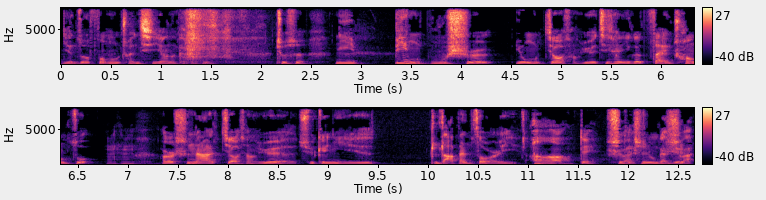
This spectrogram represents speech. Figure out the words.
演奏凤凰传奇一样的感觉，就是你并不是用交响乐进行一个再创作，嗯哼，而是拿交响乐去给你拉伴奏而已，哦，对，是吧？是这种感觉吧？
